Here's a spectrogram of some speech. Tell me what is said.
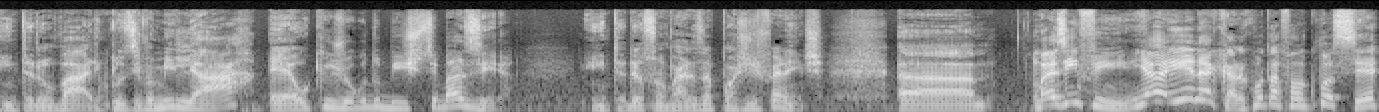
Entendeu? Várias. Inclusive, a milhar é o que o jogo do bicho se baseia. Entendeu? São várias apostas diferentes. Ah, mas enfim, e aí, né, cara, como eu tava falando com você,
